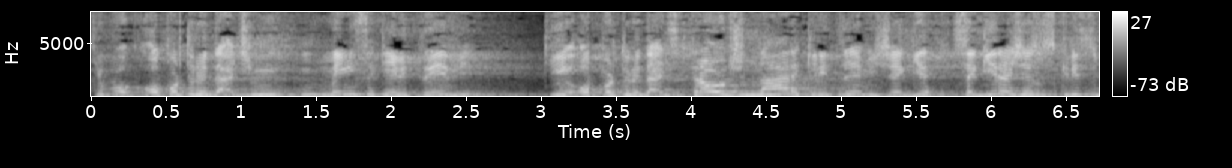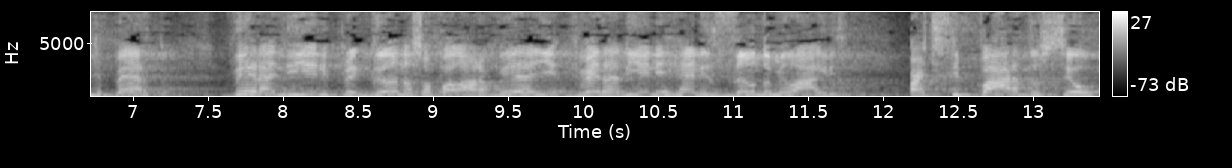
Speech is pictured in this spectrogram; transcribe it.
Que oportunidade imensa que ele teve. Que oportunidade extraordinária que ele teve. Seguir, seguir a Jesus Cristo de perto ver ali ele pregando a sua palavra, ver ali, ver ali ele realizando milagres, participar do seu,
